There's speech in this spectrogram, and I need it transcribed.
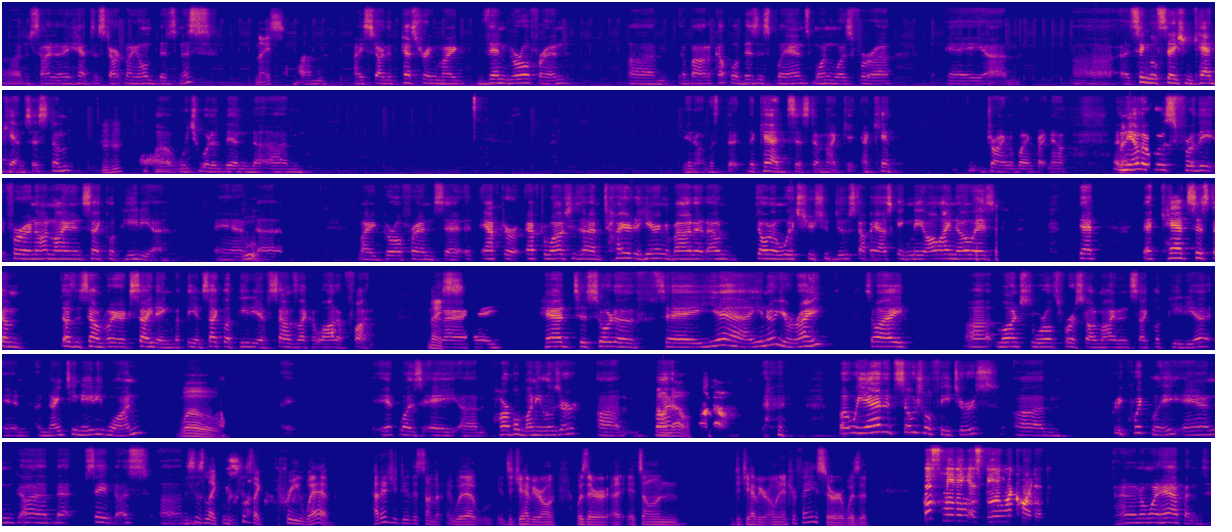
uh, decided I had to start my own business. Nice. Um, I started pestering my then girlfriend um, about a couple of business plans. One was for a a, a single station CAD CAM system, hmm uh, which would have been um, you know the, the, CAD system. I can't, I can't drawing a blank right now. And the other was for the for an online encyclopedia, and uh, my girlfriend said after after a while she said I'm tired of hearing about it. I don't, don't know which you should do. Stop asking me. All I know is that that CAD system doesn't sound very exciting, but the encyclopedia sounds like a lot of fun. Nice. And I had to sort of say, yeah, you know, you're right. So I uh, launched the world's first online encyclopedia in 1981. Whoa. It was a um, horrible money loser. Um, but, Oh, but, no. but we added social features um, pretty quickly, and uh, that saved us. Um, This is like, this is like pre web. How did you do this on the, without, did you have your own, was there uh, its own, did you have your own interface or was it, This meeting is being recorded. I don't know what happened.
